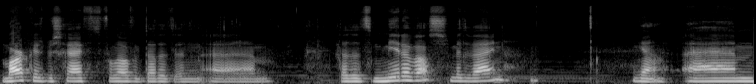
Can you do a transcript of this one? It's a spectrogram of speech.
Marcus beschrijft, geloof ik, dat het een... ehm, dat het midden was met wijn. Ja. Ehm,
